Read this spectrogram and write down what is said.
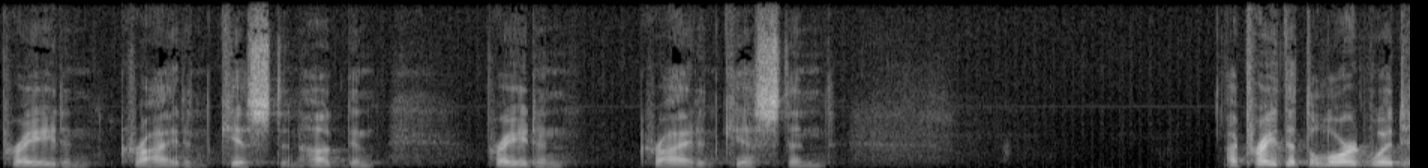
prayed and cried and kissed and hugged and prayed and cried and kissed. And I prayed that the Lord would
